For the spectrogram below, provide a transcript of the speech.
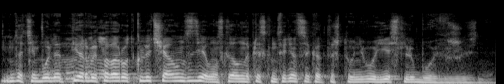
Ну да, тем более первый поворот ключа он сделал. Он сказал на пресс-конференции как-то, что у него есть любовь в жизни.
